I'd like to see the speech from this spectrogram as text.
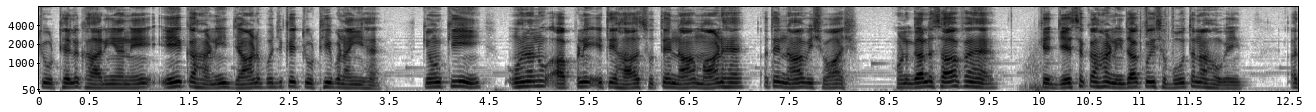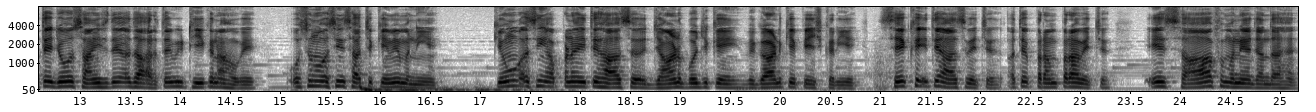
ਝੂਠੇ ਲਿਖਾਰੀਆਂ ਨੇ ਇਹ ਕਹਾਣੀ ਜਾਣਬੁੱਝ ਕੇ ਝੂਠੀ ਬਣਾਈ ਹੈ, ਕਿਉਂਕਿ ਉਹਨਾਂ ਨੂੰ ਆਪਣੇ ਇਤਿਹਾਸ ਉੱਤੇ ਨਾ ਮਾਣ ਹੈ ਅਤੇ ਨਾ ਵਿਸ਼ਵਾਸ। ਹੁਣ ਗੱਲ ਸਾਫ਼ ਹੈ ਕਿ ਜਿਸ ਕਹਾਣੀ ਦਾ ਕੋਈ ਸਬੂਤ ਨਾ ਹੋਵੇ ਅਤੇ ਜੋ ਸਾਇੰਸ ਦੇ ਆਧਾਰ ਤੇ ਵੀ ਠੀਕ ਨਾ ਹੋਵੇ ਉਸ ਨੂੰ ਅਸੀਂ ਸੱਚ ਕਿਵੇਂ ਮੰਨੀਏ? ਕਿਉਂ ਅਸੀਂ ਆਪਣਾ ਇਤਿਹਾਸ ਜਾਣਬੁੱਝ ਕੇ ਵਿਗਾੜ ਕੇ ਪੇਸ਼ ਕਰੀਏ? ਸਿੱਖ ਇਤਿਹਾਸ ਵਿੱਚ ਅਤੇ ਪਰੰਪਰਾ ਵਿੱਚ ਇਹ ਸਾਫ਼ ਮੰਨਿਆ ਜਾਂਦਾ ਹੈ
